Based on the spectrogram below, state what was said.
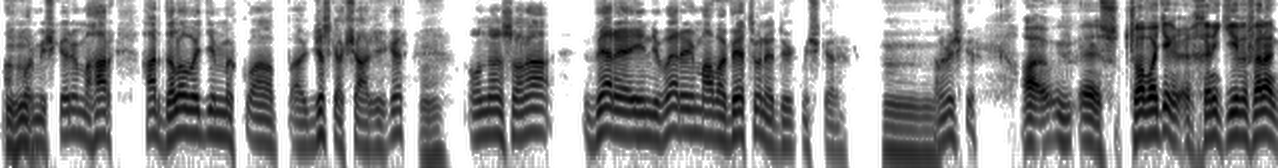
Ma Mhm. kormuş kerim ma har har dalavacım ma jiska şarjı ker. Hı. Ondan sonra vere indi vere ma betone dökmüş kerim. Hmm. Anlamış ki? Çovacı hani gibi falan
